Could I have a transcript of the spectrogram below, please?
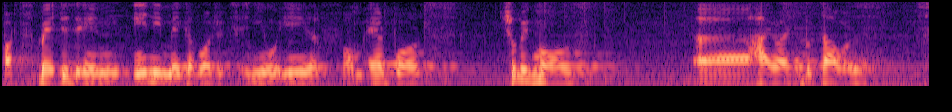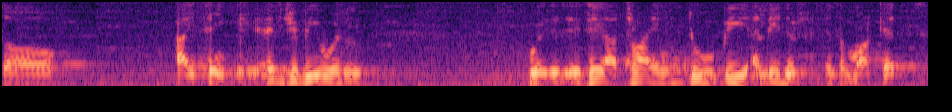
participated in any mega projects in UAE from airports, shopping malls, uh, high-rise towers. So I think SGB will, will they are trying to be a leader in the market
